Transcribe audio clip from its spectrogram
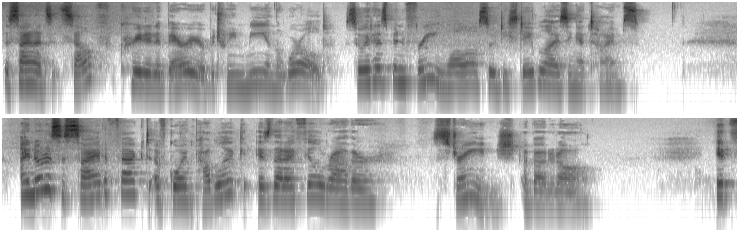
The silence itself created a barrier between me and the world, so it has been freeing while also destabilizing at times. I notice a side effect of going public is that I feel rather strange about it all. It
